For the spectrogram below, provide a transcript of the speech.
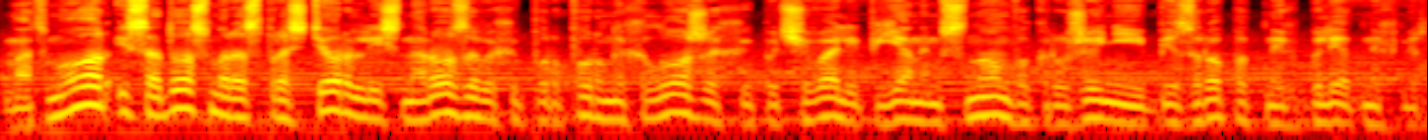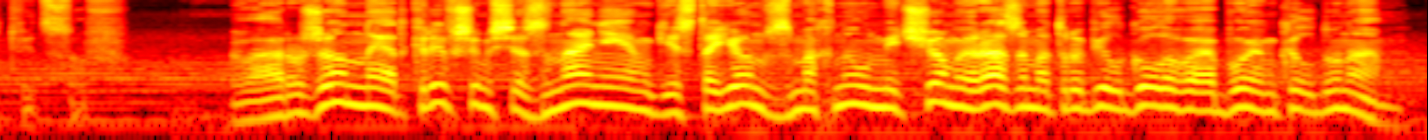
Матмуор и Садосма распростерлись на розовых и пурпурных ложах и почивали пьяным сном в окружении безропотных бледных мертвецов. Вооруженный открывшимся знанием, Гестайон взмахнул мечом и разом отрубил головы обоим колдунам –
